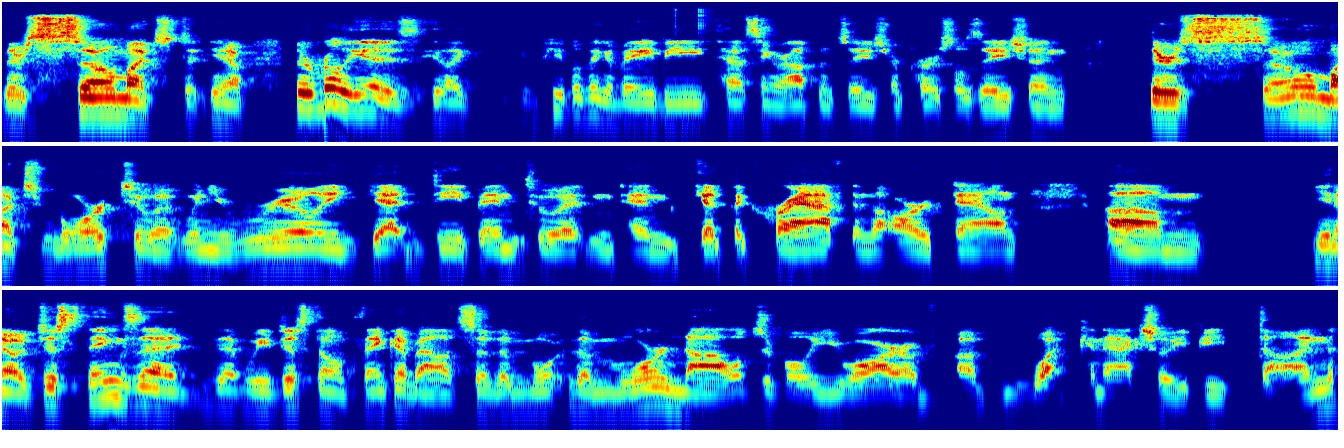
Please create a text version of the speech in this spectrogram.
There's so much to you know. There really is. Like people think of A/B testing or optimization or personalization there's so much more to it when you really get deep into it and, and get the craft and the art down. Um, you know just things that that we just don't think about. So the more the more knowledgeable you are of, of what can actually be done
